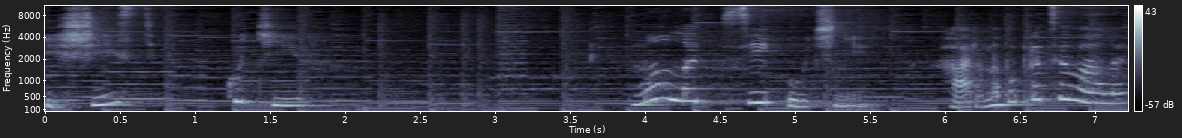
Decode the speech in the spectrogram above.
і шість кутів. Молодці учні! Гарно попрацювали!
